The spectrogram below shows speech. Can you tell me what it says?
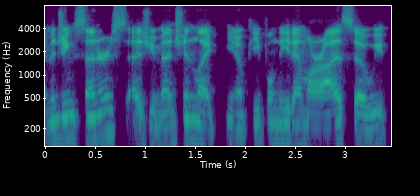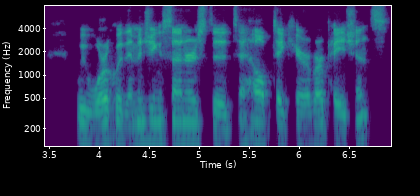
imaging centers, as you mentioned. Like you know, people need MRIs, so we we work with imaging centers to to help take care of our patients.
